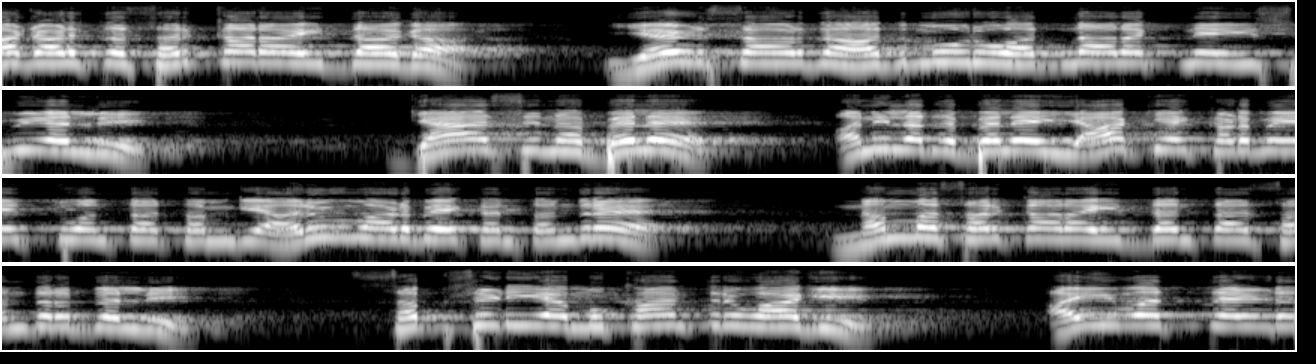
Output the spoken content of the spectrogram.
ಆಡಳಿತ ಸರ್ಕಾರ ಇದ್ದಾಗ ಎರಡ್ ಸಾವಿರದ ಹದಿಮೂರು, ಹದಿನಾಲ್ಕನೇ ಇಸ್ವಿಯಲ್ಲಿ ಗ್ಯಾಸಿನ ಬೆಲೆ, ಅನಿಲದ ಬೆಲೆ ಯಾಕೆ ಕಡಿಮೆ ಇತ್ತು ಅಂತ ತಮಗೆ ಅರಿವು ಮಾಡಬೇಕಂತಂದ್ರೆ ನಮ್ಮ ಸರ್ಕಾರ ಇದ್ದಂತ ಸಂದರ್ಭದಲ್ಲಿ ಸಬ್ಸಿಡಿಯ ಮುಖಾಂತರವಾಗಿ ಐವತ್ತೆರಡು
